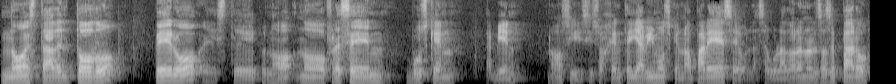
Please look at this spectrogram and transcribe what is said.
no está del todo, pero este, pues no, no ofrecen busquen también, ¿no? Si, si su agente ya vimos que no aparece o la aseguradora no les hace paro,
